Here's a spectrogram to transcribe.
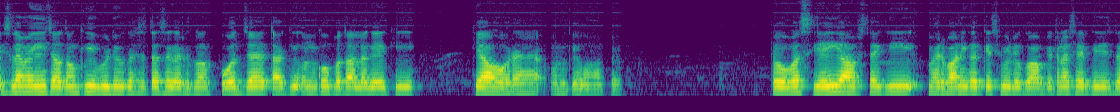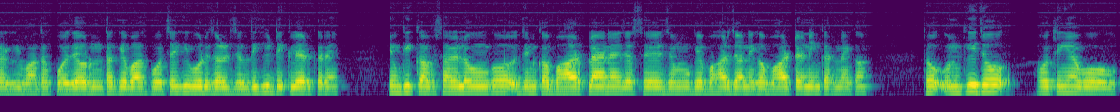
इसलिए मैं यही चाहता हूँ कि वीडियो कैसे तैसे करके पहुँच जाए, ताकि उनको पता लगे कि क्या हो रहा है उनके वहाँ पे? तो बस यही आपसे कि मेहरबानी करके इस वीडियो को आप इतना शेयर कीजिए ताकि वहाँ तक पहुँचे और उन तक के पास पहुँचे कि वो रिज़ल्ट जल्दी ही डिक्लेयर करें। क्योंकि काफ़ी सारे लोगों को जिनका बाहर प्लान है, जैसे जम्मू के बाहर जाने का, बाहर ट्रेनिंग करने का तो उनकी जो होती हैं वो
